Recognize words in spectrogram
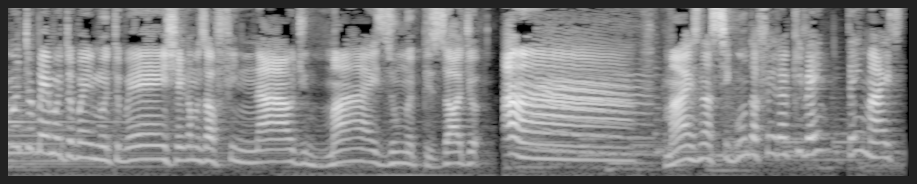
Muito bem, muito bem, muito bem. Chegamos ao final de mais um episódio. Ah! Mas na segunda-feira que vem tem mais.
